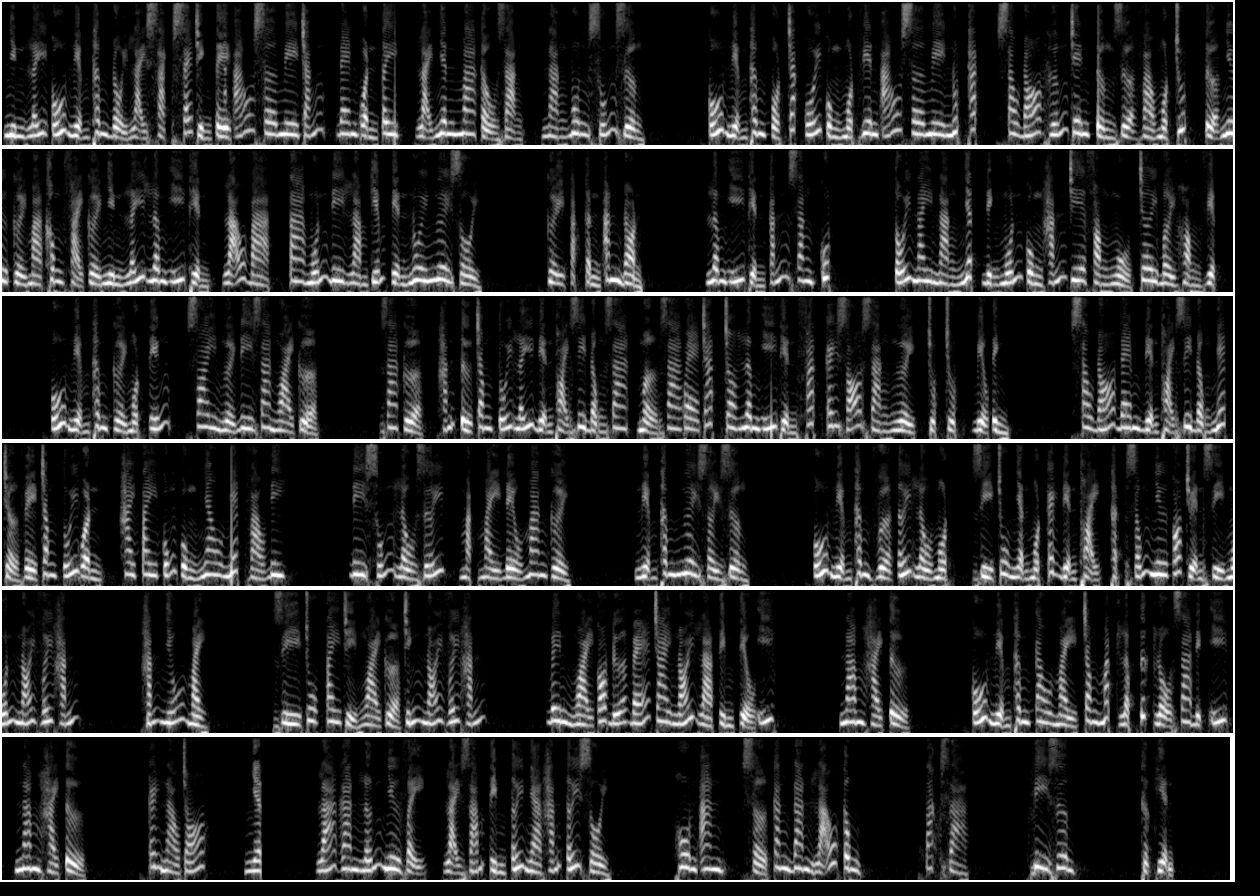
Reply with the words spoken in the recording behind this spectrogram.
Nhìn lấy cố niệm thâm đổi lại sạch sẽ chỉnh tề áo sơ mi trắng, đen quần tây, lại nhân ma cầu dạng, nàng buông xuống giường. Cố niệm thâm cột chắc cuối cùng một viên áo sơ mi nút thắt, sau đó hướng trên tường dựa vào một chút, tựa như cười mà không phải cười nhìn lấy lâm ý thiện, lão bà, ta muốn đi làm kiếm tiền nuôi ngươi rồi. Cười tặc cần ăn đòn. Lâm ý thiện cắn răng cút. Tối nay nàng nhất định muốn cùng hắn chia phòng ngủ chơi bời hỏng việc. Cố niệm thâm cười một tiếng, xoay người đi ra ngoài cửa. Ra cửa, hắn từ trong túi lấy điện thoại di động ra, mở ra que chat cho Lâm Ý Thiển phát cái rõ ràng người, chụt chụt, biểu tình. Sau đó đem điện thoại di động nhét trở về trong túi quần, hai tay cũng cùng nhau nhét vào đi. Đi xuống lầu dưới, mặt mày đều mang cười. Niệm thâm ngươi rời giường. Cố niệm thâm vừa tới lầu một, dì Chu nhận một cái điện thoại thật giống như có chuyện gì muốn nói với hắn. Hắn nhíu mày. Dì Chu tay chỉ ngoài cửa chính nói với hắn. Bên ngoài có đứa bé trai nói là tìm tiểu ý. Nam hài tử. Cố niệm thâm cao mày trong mắt lập tức lộ ra địch ý. Nam hài tử. Cái nào chó? Nhật. Lá gan lớn như vậy, lại dám tìm tới nhà hắn tới rồi. Hôn an, sở căng đan lão công. Tác giả. Vi Dương. Thực hiện.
